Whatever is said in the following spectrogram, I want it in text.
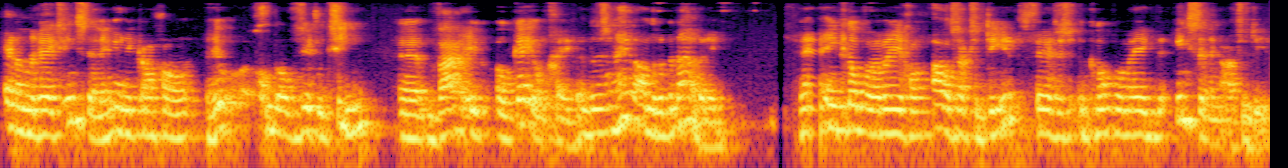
en een reeks instellingen en ik kan gewoon heel goed overzichtelijk zien waar ik oké op geef. En dat is een hele andere benadering. Eén knop waarmee je gewoon alles accepteert versus een knop waarmee ik de instellingen accepteer.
